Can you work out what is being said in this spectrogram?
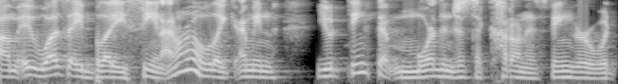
um, it was a bloody scene. I don't know, like, I mean, you'd think that more than just a cut on his finger would,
